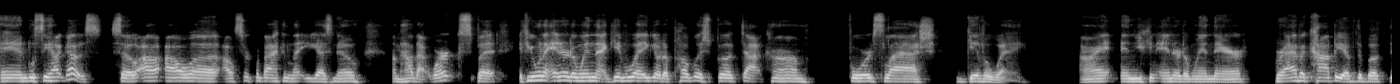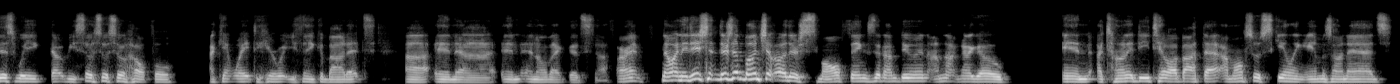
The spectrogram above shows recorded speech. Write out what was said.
and we'll see how it goes. So I'll I'll, uh, I'll circle back and let you guys know um, how that works. But if you want to enter to win that giveaway, go to publishedbook.com forward slash giveaway. All right. And you can enter to win there. Grab a copy of the book this week. That would be so, so, so helpful. I can't wait to hear what you think about it uh, and, uh, and, and all that good stuff. All right. Now, in addition, there's a bunch of other small things that I'm doing. I'm not going to go in a ton of detail about that. I'm also scaling Amazon ads.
